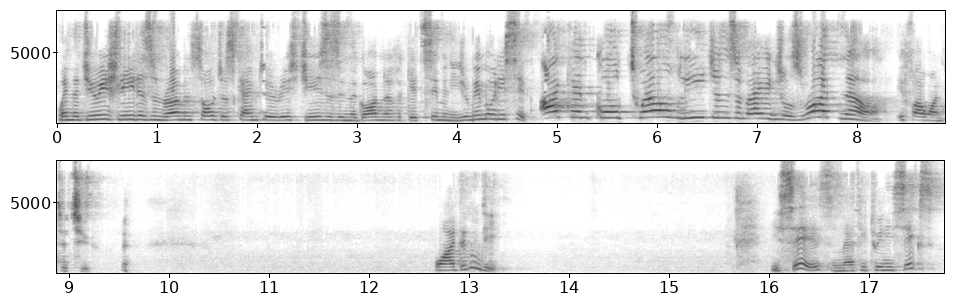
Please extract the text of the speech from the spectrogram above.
When the Jewish leaders and Roman soldiers came to arrest Jesus in the Garden of Gethsemane, you remember what he said? I can call 12 legions of angels right now if I wanted to. Why didn't he? He says in Matthew 26,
